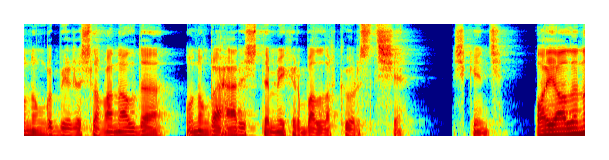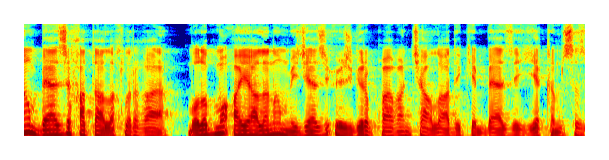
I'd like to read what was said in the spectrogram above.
uningga beg'ishlagan holda, uningga har ishda mehribonlik ko'rsatishi. Ikkinchi. Ayolining ba'zi xatoliklarga, bo'libmi ayolining mijozi o'zgarib qolgan chog'lardagi ba'zi yiqimsiz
